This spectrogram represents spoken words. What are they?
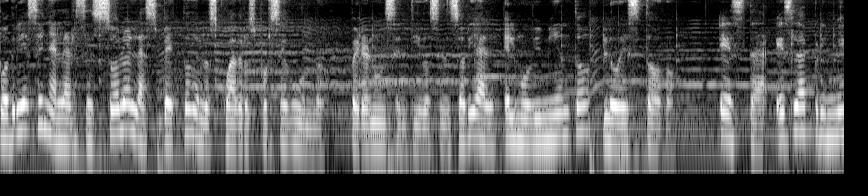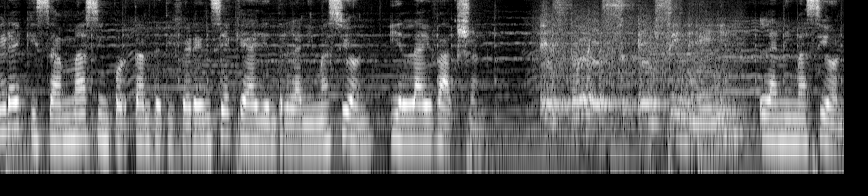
podría señalarse solo el aspecto de los cuadros por segundo, pero en un sentido sensorial, el movimiento lo es todo. Esta es la primera y quizá más importante diferencia que hay entre la animación y el live action. Esto es el cine. La animación.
